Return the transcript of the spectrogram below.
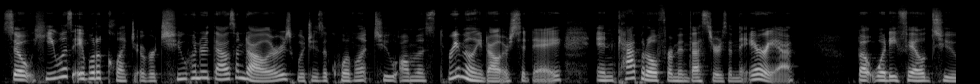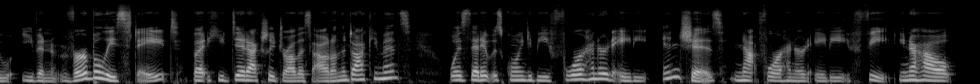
So he was able to collect over $200,000, which is equivalent to almost $3 million today, in capital from investors in the area. But what he failed to even verbally state, but he did actually draw this out on the documents, was that it was going to be 480 inches, not 480 feet. You know how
